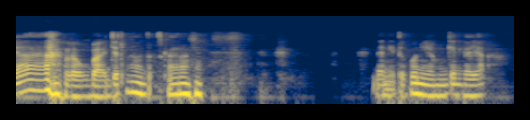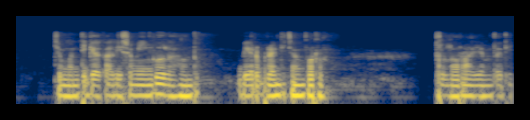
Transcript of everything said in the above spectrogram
ya low budget lah untuk sekarang dan itu pun ya mungkin kayak cuman tiga kali seminggu lah untuk bear brand dicampur telur ayam tadi.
